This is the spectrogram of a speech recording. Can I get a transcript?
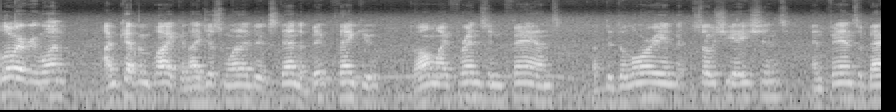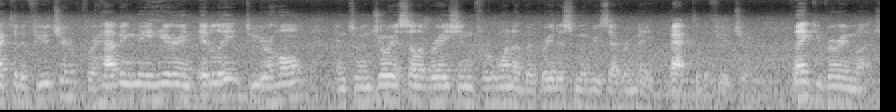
Hello everyone, I'm Kevin Pike and I just wanted to extend a big thank you to all my friends and fans of the DeLorean associations and fans of Back to the Future for having me here in Italy to your home and to enjoy a celebration for one of the greatest movies ever made, Back to the Future. Thank you very much.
